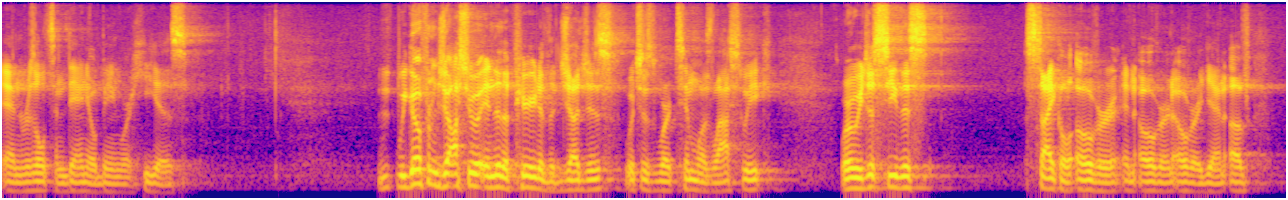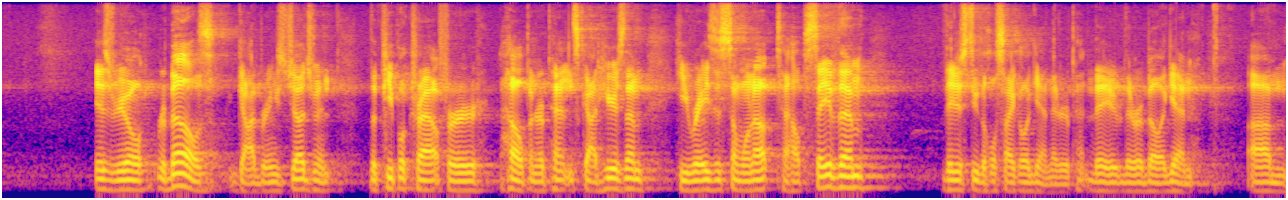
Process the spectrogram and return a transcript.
and results in Daniel being where he is. We go from Joshua into the period of the judges, which is where Tim was last week, where we just see this cycle over and over and over again of Israel rebels, God brings judgment. The people cry out for help and repentance. God hears them. He raises someone up to help save them. They just do the whole cycle again. They, repent, they, they rebel again. Um,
